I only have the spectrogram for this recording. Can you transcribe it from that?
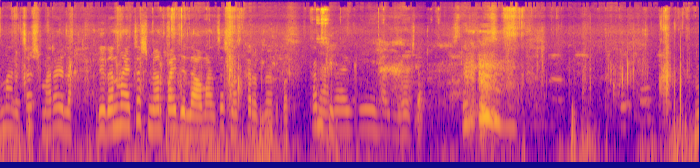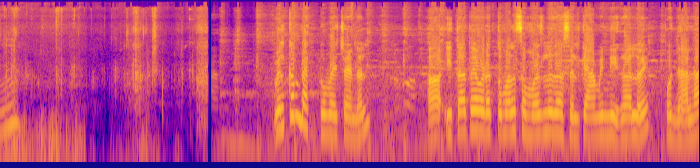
भेट माझा चष्मा राहिला. दिदान माझ्या चष्म्यावर पाहिजे लाव माझा चष्माच खराब झाला पास थांब की. Welcome back to my channel इथं आता एवढ्यात तुम्हाला समजलंच असेल की आम्ही निघालोय पुण्याला.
